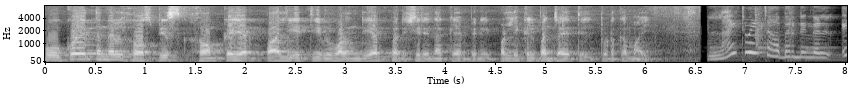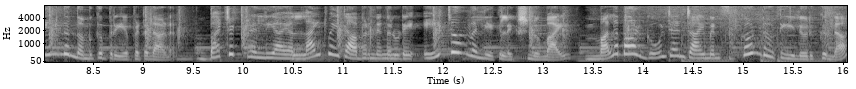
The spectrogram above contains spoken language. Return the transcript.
Pookoyathangal hospice home care palliative volunteer പരിശീലന ക്യാമ്പിന് പള്ളിക്കൽ പഞ്ചായത്തിൽ തുടക്കമായി. ലൈറ്റ് വെയിറ്റ് ആഭരണങ്ങൾ എന്നും നമുക്ക് പ്രിയപ്പെട്ടതാണ്. ബജറ്റ് ഫ്രണ്ട്ലിയായ ലൈറ്റ് വെയിറ്റ് ആഭരണങ്ങളുടെ ഏറ്റവും വലിയ കളക്ഷനുമായി മലബാർ ഗോൾഡ് ആൻഡ് ഡയമണ്ട്സ് കൊണ്ടോട്ടിയിൽ ഒരുക്കുന്ന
